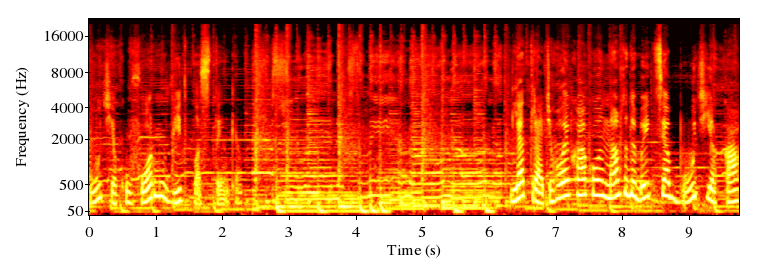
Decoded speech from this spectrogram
будь-яку форму від пластинки. Для третього лайфхаку нам знадобиться будь-яка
